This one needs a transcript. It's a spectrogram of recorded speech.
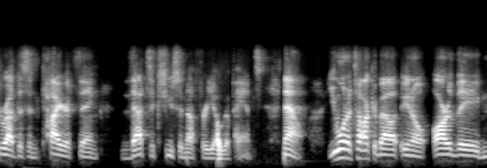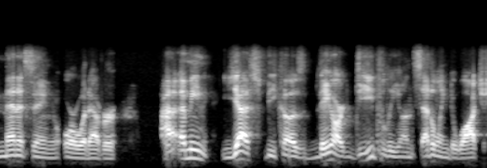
throughout this entire thing. That's excuse enough for yoga pants. Now, you want to talk about, you know, are they menacing or whatever? I, I mean, yes, because they are deeply unsettling to watch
